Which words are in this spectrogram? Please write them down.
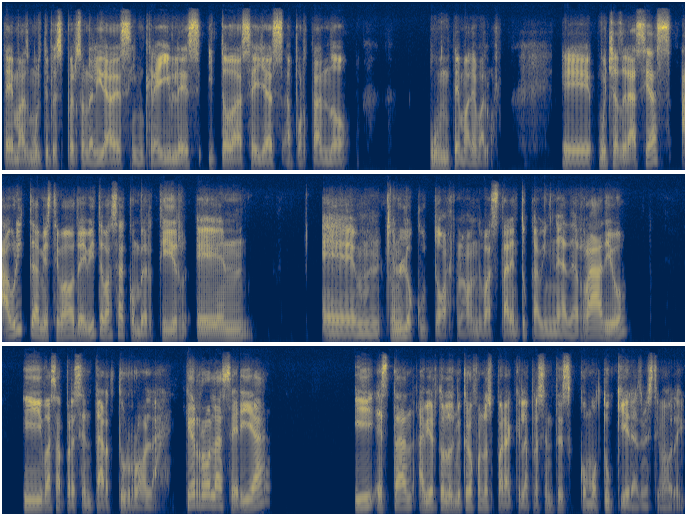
temas, múltiples personalidades increíbles y todas ellas aportando un tema de valor. Eh, muchas gracias. Ahorita, mi estimado David, te vas a convertir en, em, en locutor, ¿no? Vas a estar en tu cabina de radio y vas a presentar tu rola. ¿Qué rola sería? Y están abiertos los micrófonos para que la presentes como tú quieras, mi estimado David.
